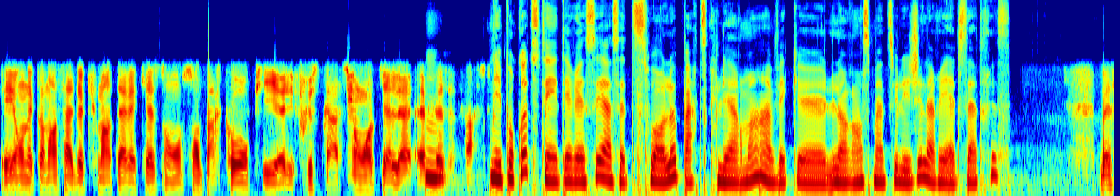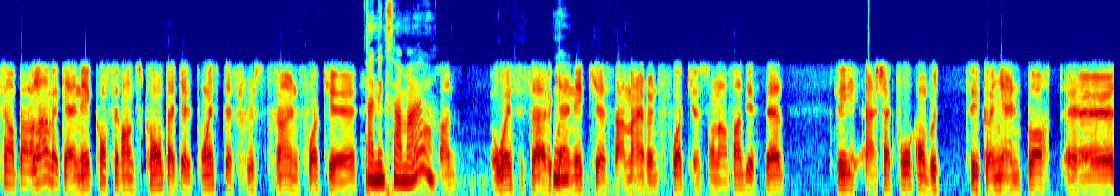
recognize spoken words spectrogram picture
et on a commencé à documenter avec elle son, son parcours puis euh, les frustrations auxquelles elle Mm. faisait face. Mais pourquoi tu t'es intéressé à cette histoire-là, particulièrement avec Laurence Mathieu-Léger, la réalisatrice? Ben, c'est en parlant avec Annick qu'on s'est rendu compte à quel point c'était frustrant une fois que Annick, sa mère? Oui, c'est ça, avec. Annick, euh, sa mère, une fois que son enfant décède, tu sais, à chaque fois qu'on veut tu sais, cogner à une porte, euh,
